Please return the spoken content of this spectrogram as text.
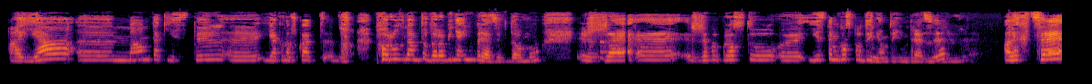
A ja y, mam taki styl, y, jak na przykład porównam to do robienia imprezy w domu, że, y, że po prostu jestem gospodynią tej imprezy. Ale chcę,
